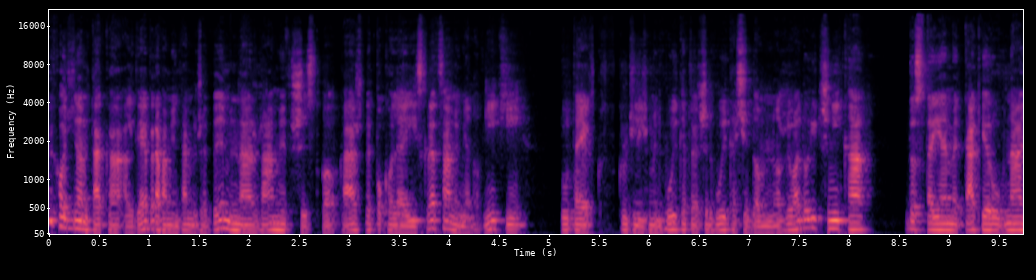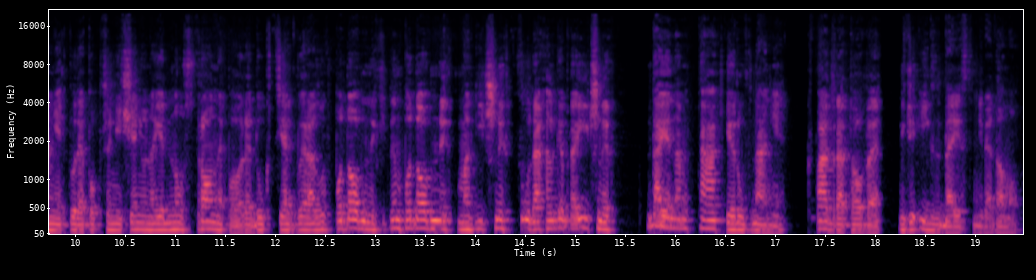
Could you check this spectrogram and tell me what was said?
wychodzi nam taka algebra. Pamiętamy, że wymnażamy wszystko, każde po kolei, skracamy mianowniki. Tutaj jak skróciliśmy dwójkę, to jeszcze dwójka się domnożyła do licznika. Dostajemy takie równanie, które po przeniesieniu na jedną stronę, po redukcjach wyrazów podobnych i tym podobnych magicznych cudach algebraicznych, daje nam takie równanie kwadratowe, gdzie xb jest niewiadomą.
